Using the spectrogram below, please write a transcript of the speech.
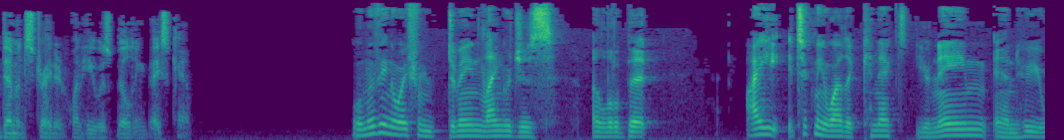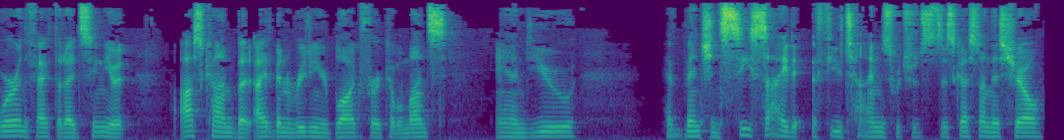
demonstrated when he was building Basecamp. Well, moving away from domain languages a little bit, I it took me a while to connect your name and who you were and the fact that I'd seen you at OSCON, but I had been reading your blog for a couple months, and you have mentioned Seaside a few times, which was discussed on this show.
